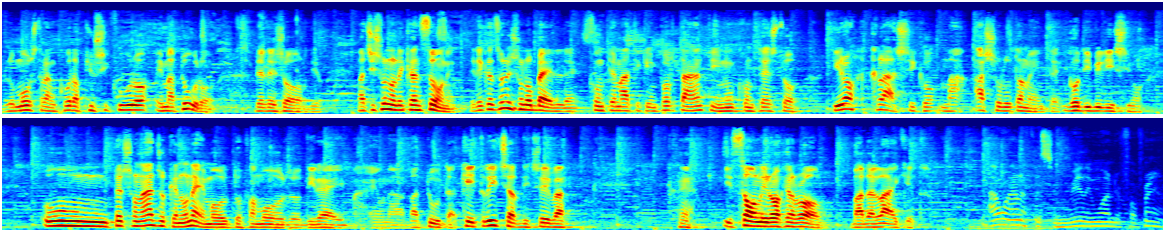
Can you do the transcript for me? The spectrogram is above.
lo mostra ancora più sicuro e maturo dell'esordio. Ma ci sono le canzoni e le canzoni sono belle, con tematiche importanti, in un contesto di rock classico, ma assolutamente godibilissimo. Un personaggio che non è molto famoso, direi, ma è una battuta. Kate Richard diceva: It's only rock and roll, but I like it. I wound up with some really wonderful friends.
